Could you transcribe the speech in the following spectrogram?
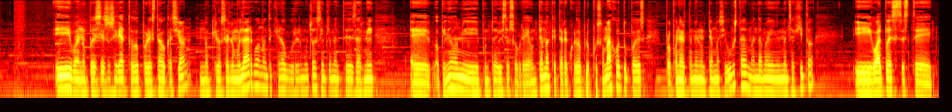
y bueno, pues eso sería todo por esta ocasión. No quiero hacerlo muy largo, no te quiero aburrir mucho, simplemente es dar mi eh, opinión, mi punto de vista sobre un tema que te recuerdo propuso Majo. Tú puedes proponer también un tema si gustas, mándame un mensajito. Y igual pues este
